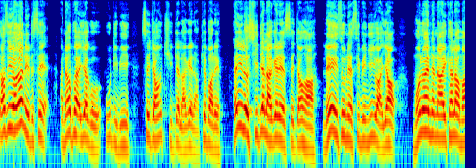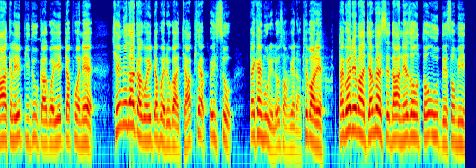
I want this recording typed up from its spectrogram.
တာစီရွာကနေတဆင့်အနောက်ဘက်အရက်ကိုဥတီပြီးစစ်ကြောင်းခြိတက်လာခဲ့တာဖြစ်ပါတယ်။အဲဒီလိုခြိတက်လာခဲ့တဲ့စစ်ကြောင်းဟာလင်းအိမ်စုနဲ့စီပင်ကြီးရွာရောက်မွန်လွယ်2နာရီခန့်လောက်မှာကလေးပြည်သူ့ကာကွယ်ရေးတပ်ဖွဲ့နဲ့ချင်းမျိုးသားကာကွယ်ရေးတပ်ဖွဲ့တို့ကကြားဖြတ်ပိတ်ဆို့တိုက်ခိုက်မှုတွေလှုံ့ဆော်ခဲ့တာဖြစ်ပါတယ်။တိုက်ပွဲတွေမှာဂျမ်ဘက်စစ်သားအနည်းဆုံး3ဦးသေဆုံးပြီး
